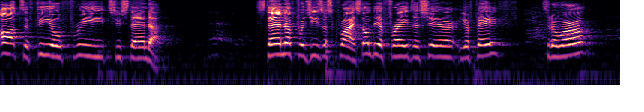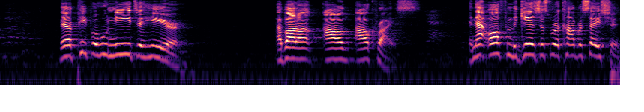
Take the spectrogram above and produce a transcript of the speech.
ought to feel free to stand up. Stand up for Jesus Christ. Don't be afraid to share your faith to the world. There are people who need to hear about our, our, our Christ. And that often begins just with a conversation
